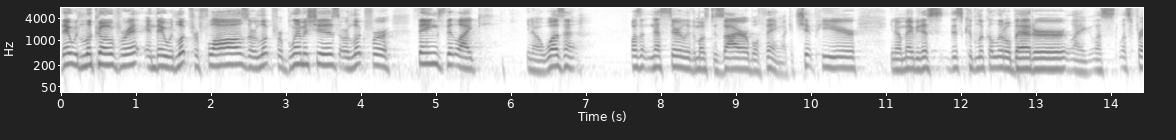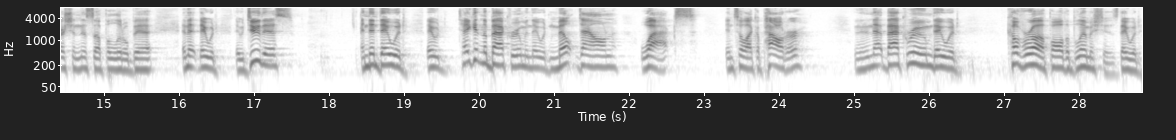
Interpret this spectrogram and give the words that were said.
they would look over it and they would look for flaws or look for blemishes or look for things that like, you know, wasn't wasn't necessarily the most desirable thing, like a chip here, you know, maybe this this could look a little better, like let's let's freshen this up a little bit. And that they would they would do this and then they would they would take it in the back room and they would melt down wax into like a powder. And in that back room, they would cover up all the blemishes. They would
